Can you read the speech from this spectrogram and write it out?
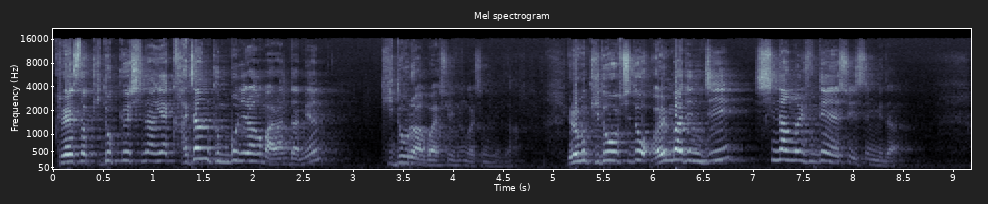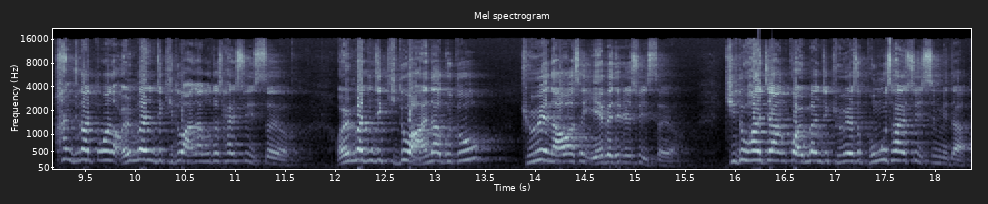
그래서 기독교 신앙의 가장 근본이라고 말한다면 기도라고 할 수 있는 것입니다. 여러분 기도 없이도 얼마든지 신앙을 흉내낼 수 있습니다. 한 주간 동안 얼마든지 기도 안 하고도 살 수 있어요. 얼마든지 기도 안 하고도 교회 나와서 예배 드릴 수 있어요. 기도하지 않고 얼마든지 교회에서 봉사할 수 있습니다.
